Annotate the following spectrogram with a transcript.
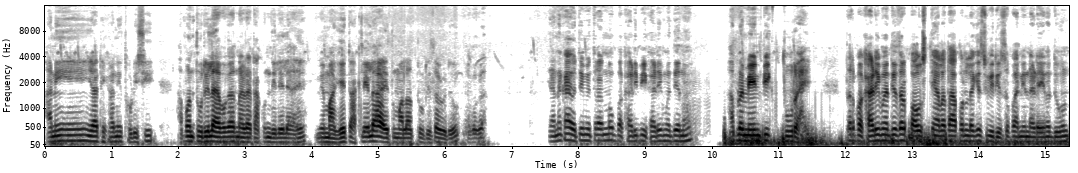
आणि या ठिकाणी थोडीशी आपण तुरीला आहे बघा नळ्या टाकून दिलेल्या आहे. मी मागे टाकलेला आहे तुम्हाला तुरीचा व्हिडिओ. हे बघा. यानं काय होते मित्रांनो बखाडी बिखाडीमध्ये ना आपलं मेन पीक तूर आहे. तर बखाडीमध्ये जर पाऊस नाही आला तर आपण लगेच विहिरीचं पाणी नड्यानं देऊन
